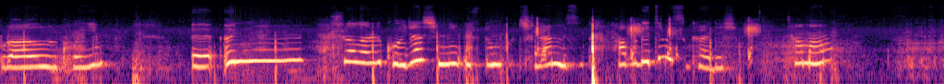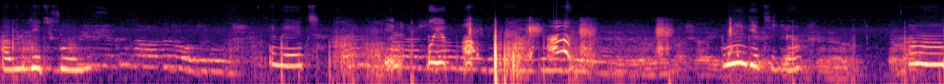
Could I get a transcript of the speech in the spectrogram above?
Buraları koyayım. Ee, ön şuraları koyacağız. Şimdi üstüm kirlenmesin. Havlu getirir kardeşim? Tamam. Havlu getiriyorum. Evet. Beni uyup... Aa, aa. Bunu getireceğim. Tamam.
